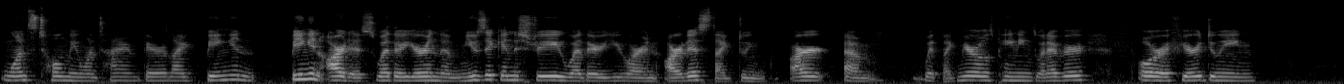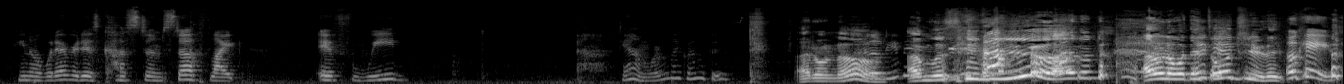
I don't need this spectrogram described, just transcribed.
once told me one time they're like being in being an artist, whether you're in the music industry, whether you are an artist like doing art um, with like murals, paintings, whatever, or if you're doing, you know, whatever it is, custom stuff. Like, if we, damn, where was I going with this? I don't know. I don't either. I'm listening to you. I don't. Know. I don't know what they Okay. told you. They, Okay.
